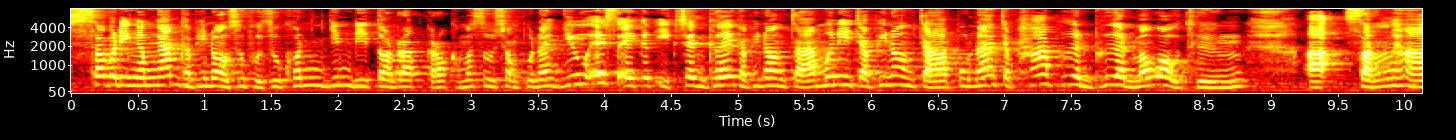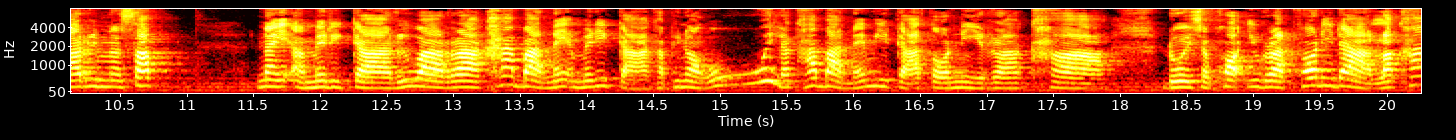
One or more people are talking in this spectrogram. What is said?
สวัสดีงามๆค่ะพี่น้องสุภุสุคนยินดีต้อนรับกลับเข้ามาสู่ช่องปูนา USA กันอีกเช่นเคยค่ะพี่น้องจ๋าเมื่อนี้จะพี่น้องจ๋าปูนาจะพาเพื่อนเพื่อนมาเว้าถึงอสังหาริมทรัพย์ในอเมริกาหรือว่าราคาบ้านในอเมริกาค่ะพี่น้องโอ้ยราคาบ้านในอเมริกาตอนนี้ราคา โดยเฉพาะอิรัฐฟลอริดา ราคา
